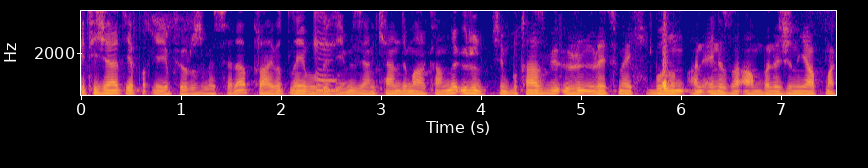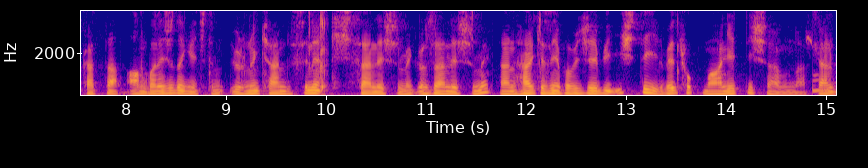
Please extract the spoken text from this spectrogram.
e-ticaret yap- yapıyoruz mesela. Private label Evet. dediğimiz yani kendi markanla ürün. Şimdi bu tarz bir ürün üretmek, bunun hani en azından ambalajını yapmak hatta ambalajı da geçtim. Ürünün kendisini kişiselleştirmek, özelleştirmek yani herkesin yapabileceği bir iş değil ve çok maliyetli işler bunlar. Yani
